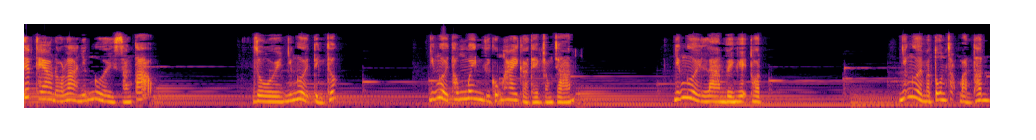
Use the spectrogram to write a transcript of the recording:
Tiếp theo đó là những người sáng tạo rồi những người tỉnh thức. Những người thông minh thì cũng hay cả thèm chóng chán. Những người làm về nghệ thuật. Những người mà tôn trọng bản thân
